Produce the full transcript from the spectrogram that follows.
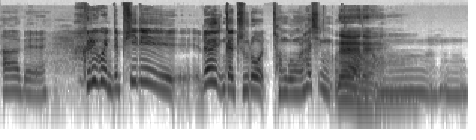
아 네. 그리고 이제 피리를 그러니까 주로 전공을 하신 거죠. 네, 네. 음, 음.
